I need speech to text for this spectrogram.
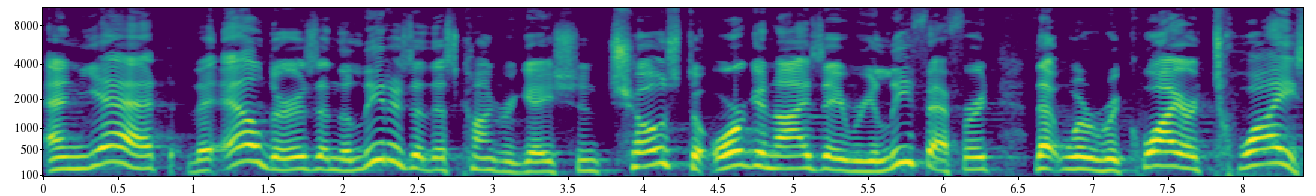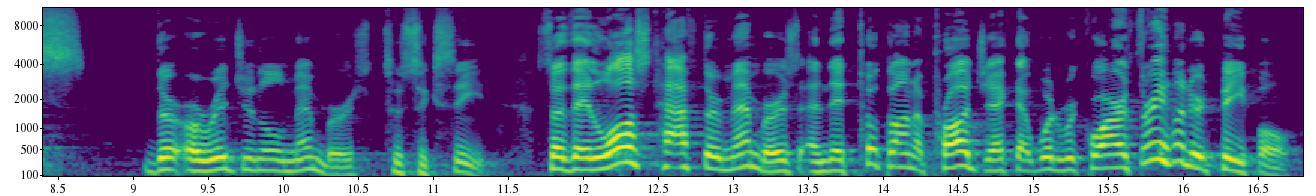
And yet the elders and the leaders of this congregation chose to organize a relief effort that would require twice their original members to succeed. So they lost half their members and they took on a project that would require 300 people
